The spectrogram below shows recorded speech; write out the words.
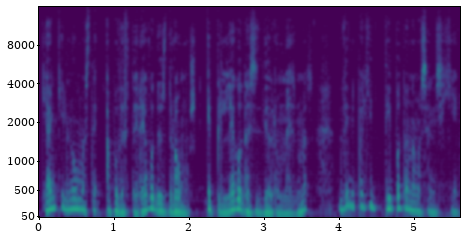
και αν κινούμαστε από δευτερεύοντε δρόμους επιλέγοντας τις διαδρομές μας, δεν υπάρχει τίποτα να μας ανησυχεί.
